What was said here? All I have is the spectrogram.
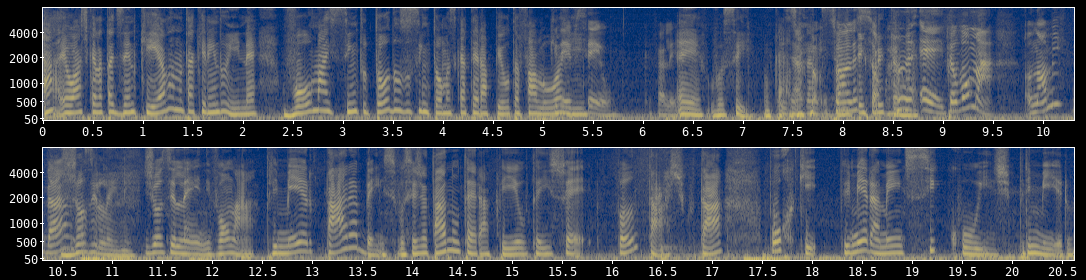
Ah, eu acho que ela está dizendo que ela não está querendo ir, né? Vou, mas sinto todos os sintomas que a terapeuta falou que aí. Deve ser eu que falei. É, você, no caso. Exatamente. Então, olha só. É, então vamos lá. O nome da? Josilene. Josilene, vamos lá. Primeiro, parabéns. Se você já está no terapeuta, isso é fantástico, tá? Porque primeiramente se cuide primeiro.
